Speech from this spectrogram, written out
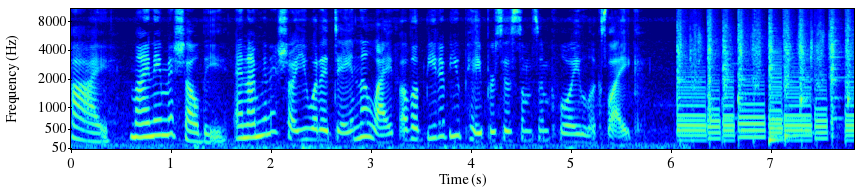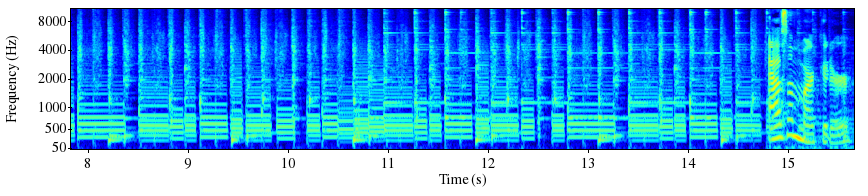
Hi, my name is Shelby, and I'm going to show you what a day in the life of a BW Papersystems employee looks like. As a marketer,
